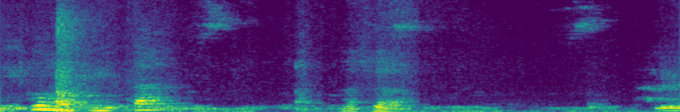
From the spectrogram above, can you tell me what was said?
Di ko makita. Nasa? Nak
